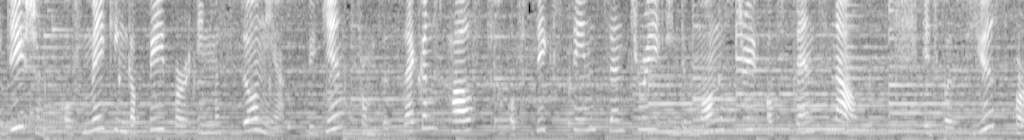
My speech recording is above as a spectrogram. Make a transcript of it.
Tradition of making a paper in Macedonia begins from the second half of 16th century in the monastery of St. Naum. It was used for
